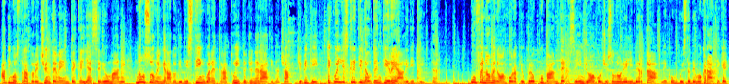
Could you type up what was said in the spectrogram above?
ha dimostrato recentemente che gli esseri umani non sono in grado di distinguere tra tweet generati da ChatGPT e quelli scritti da utenti reali di Twitter. Un fenomeno ancora più preoccupante se in gioco ci sono le libertà, le conquiste democratiche,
